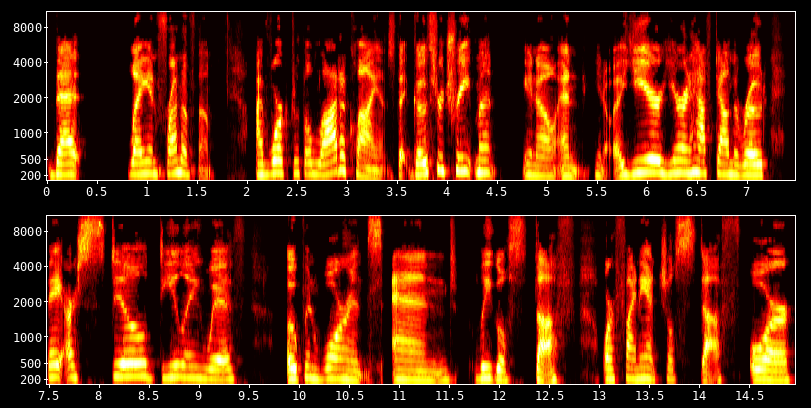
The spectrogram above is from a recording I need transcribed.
that lay in front of them. I've worked with a lot of clients that go through treatment you know and you know a year year and a half down the road they are still dealing with open warrants and legal stuff or financial stuff or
